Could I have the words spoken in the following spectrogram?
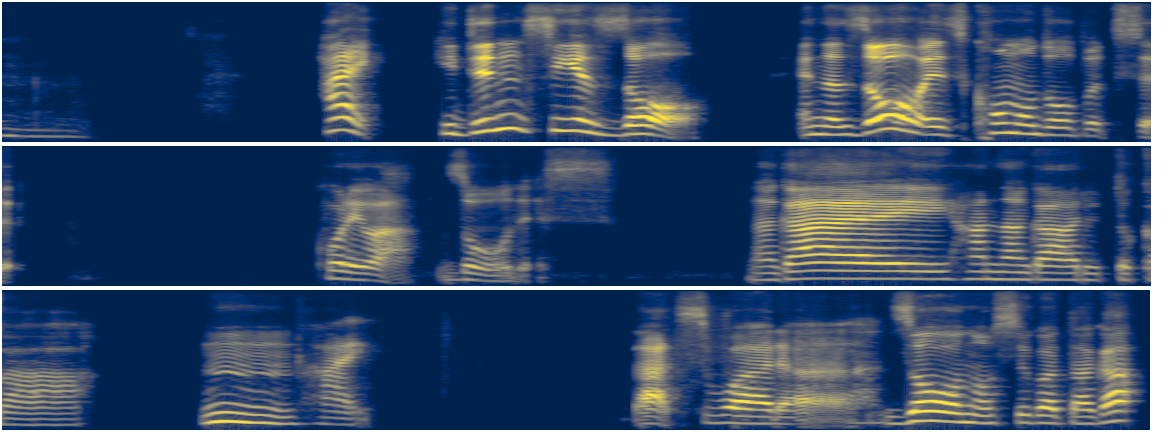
Mm. Hi, he didn't see a zoal. And the zoal is この動物。これはゾウです。長い鼻があるとか、 うん、はい。That's what uh, 象の姿が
